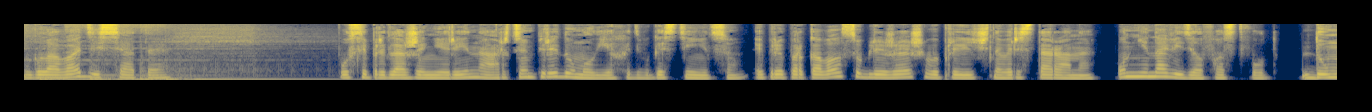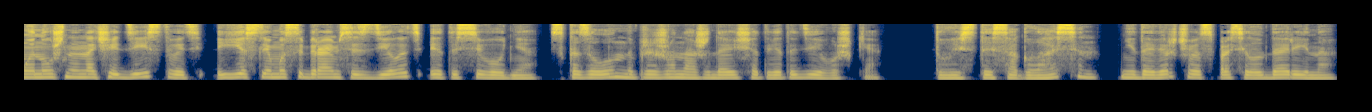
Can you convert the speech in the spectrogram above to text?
Глава 10. После предложения Рины Артём передумал ехать в гостиницу и припарковался у ближайшего приличного ресторана. Он ненавидел фастфуд. «Думаю, нужно начать действовать, если мы собираемся сделать это сегодня», сказал он, напряженно ожидающий ответа девушки. «То есть ты согласен?» — недоверчиво спросила Дарина.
